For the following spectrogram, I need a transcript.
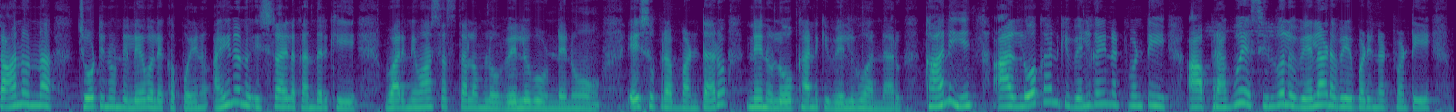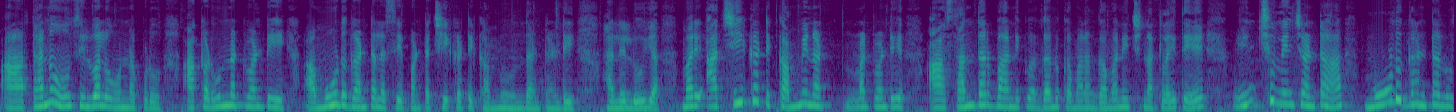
తానున్న చోటి నుండి లేవలేకపోయాను. అయినను ఇస్రాయలకు అందరికీ వారి నివాస స్థలంలో వెలుగు ఉండెను. యేసుప్రభ అంటారు నేను లోకానికి వెలుగు అన్నారు. కానీ ఆ లోకానికి వెలుగైనటువంటి ఆ ప్రభుయే సిల్వలు వేలాడవేయబడినటువంటి ఆ తను సిల్వలో ఉన్నప్పుడు అక్కడ ఉన్నటువంటి ఆ మూడు గంటల సేపు అంట చీకటి కమ్మి ఉందంటండి. హలెలూయ మరి ఆ చీకటి కమ్మినటువంటి ఆ సందర్భాన్ని గనుక మనం గమనించినట్లయితే ఇంచుమించంట మూడు గంటలు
